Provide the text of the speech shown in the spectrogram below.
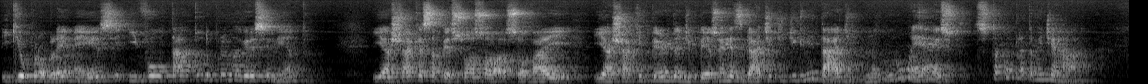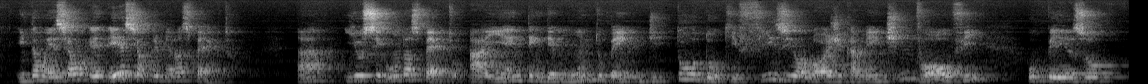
e que o problema é esse e voltar tudo para o emagrecimento. E achar que essa pessoa só, só vai. e achar que perda de peso é resgate de dignidade. Não, não é, isso está completamente errado. Então, esse é o, esse é o primeiro aspecto. Tá? E o segundo aspecto, aí é entender muito bem de tudo que fisiologicamente envolve o peso,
